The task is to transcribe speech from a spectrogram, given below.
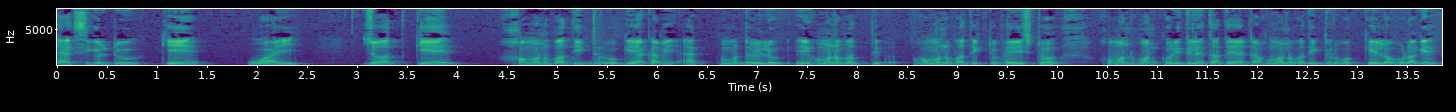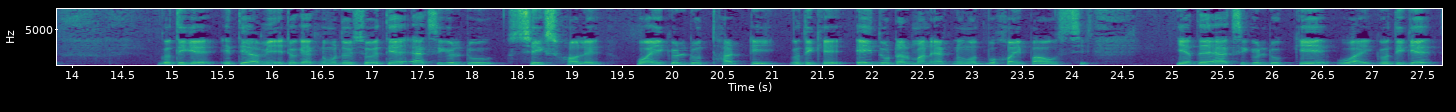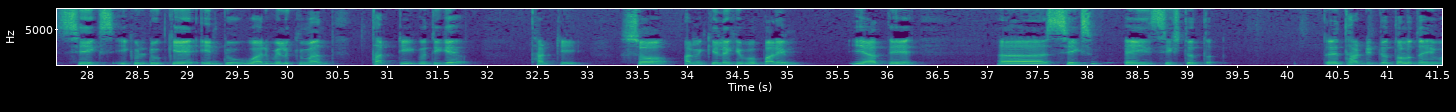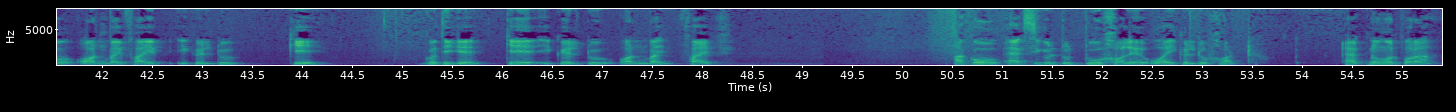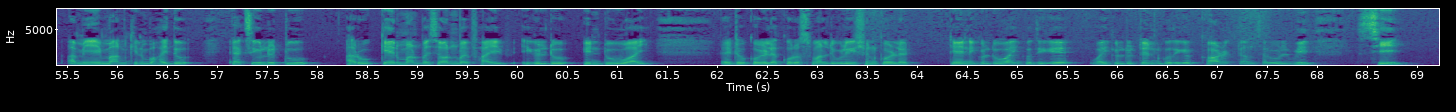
X equal to K Y য'ত কে সমানুপাতিক ধ্ৰুৱক ইয়াক আমি এক নম্বৰ ধৰিলোঁ এই সমানুপাতিক সমানুপাতিকটো ভেৰিজটো সমান সমান কৰি দিলে তাতে এটা সমানুপাতিক ধ্ৰুৱক কে ল'ব লাগে। গতিকে, এতিয়া আমি এইটোক এক নম্বৰ ধৰিছোঁ। এতিয়া এক্স ইকুৱেল টু ছিক্স হ'লে ৱাই ইকুৱেল টু থাৰ্টি গতিকে এই দুটাৰ মান এক নঙত বহাই পাওঁ ইয়াতে X equal to K Y গতিকে six equal to K into ৱাইৰ value কিমান? থাৰ্টি গতিকে থাৰ্টি চ' আমি কি লিখিব পাৰিম? ইয়াতে ছিক্স এই ছিক্সটো থাৰ্টিটো তলত আহিব one by five equal to K গতিকে K equal to one by five আকৌ এক্স ইকুৱেল টু টু হ'লে ৱাই ইকুৱেল টু হোৱাট এক নঙৰ পৰা আমি এই মানখিনি বহাই দিওঁ। এক্স ইকুৱেল টু টু আৰু কেৰ মান পাইছোঁ one by five equal to into Y এইটো কৰিলে ক্ৰছ মাল্টিপ্লিকেশ্যন কৰিলে টেন ইকুৱেল টু ৱাই গতিকে ৱাই ইকুৱেল টু টেন গতিকে correct answer will be C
